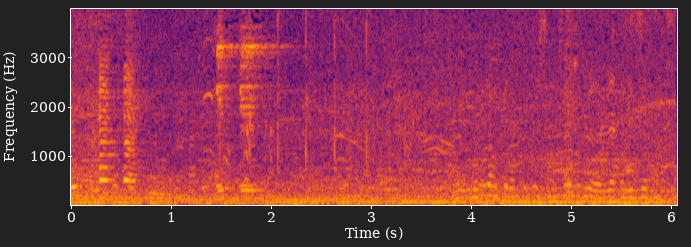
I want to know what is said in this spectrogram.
Le temps que la photo s'enclenche, elle est déjà partie.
